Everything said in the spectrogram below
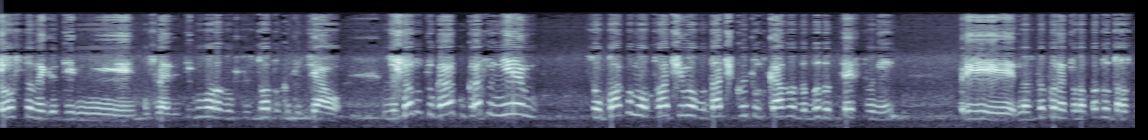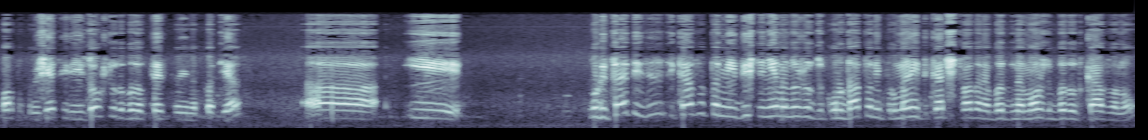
доста негативни последици. Говоря за обществото като цяло. Защото тогава, когато ние се оплакваме от това, че има водачи, които отказват да бъдат тествани при настъпването на пътно-транспортно происшествие или изобщо да бъдат тествани на пътя, и полицаите излизат и казват, ами вижте, ние имаме нужда от законодателни промени, така че това да не, бъде, не може да бъде отказвано.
